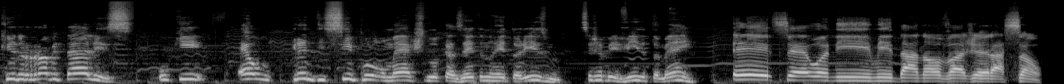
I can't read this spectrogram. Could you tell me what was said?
querido Rob Teles, o que é o grande discípulo ou mestre do Lucas Eita no reitorismo. Seja bem-vindo também. Esse é o anime da nova geração.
